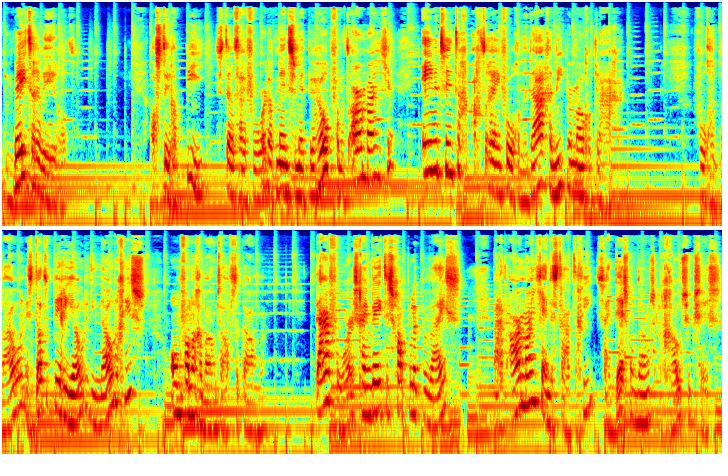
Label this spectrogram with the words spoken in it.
Een betere wereld. Als therapie stelt hij voor dat mensen met behulp van het armbandje 21 achtereenvolgende dagen niet meer mogen klagen. Volgens Bouwen is dat de periode die nodig is om van een gewoonte af te komen. Daarvoor is geen wetenschappelijk bewijs, maar het armbandje en de strategie zijn desondanks een groot succes.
